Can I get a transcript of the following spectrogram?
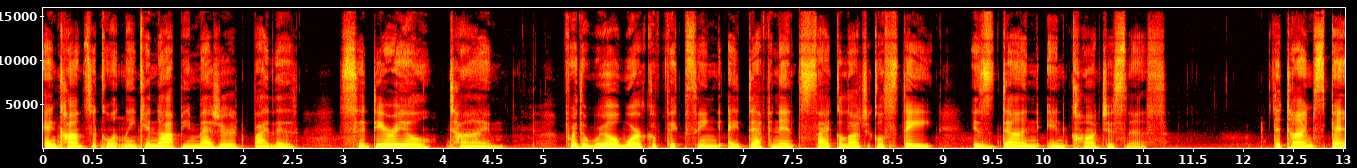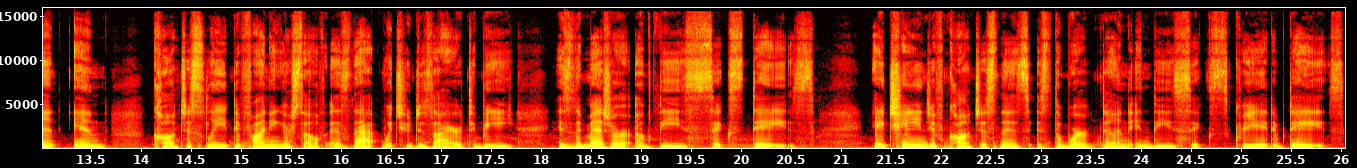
and consequently cannot be measured by the sidereal time. For the real work of fixing a definite psychological state is done in consciousness. The time spent in consciously defining yourself as that which you desire to be is the measure of these six days. A change of consciousness is the work done in these six creative days.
